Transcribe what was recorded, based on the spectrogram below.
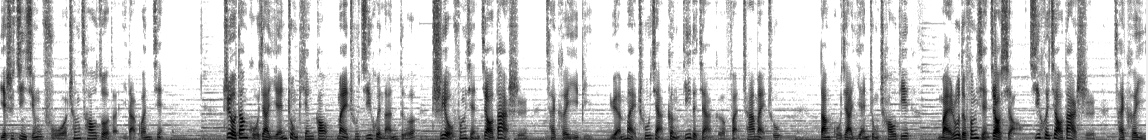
也是进行俯卧撑操作的一大关键。只有当股价严重偏高、卖出机会难得、持有风险较大时，才可以比原卖出价更低的价格反差卖出。当股价严重超跌，买入的风险较小、机会较大时，才可以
